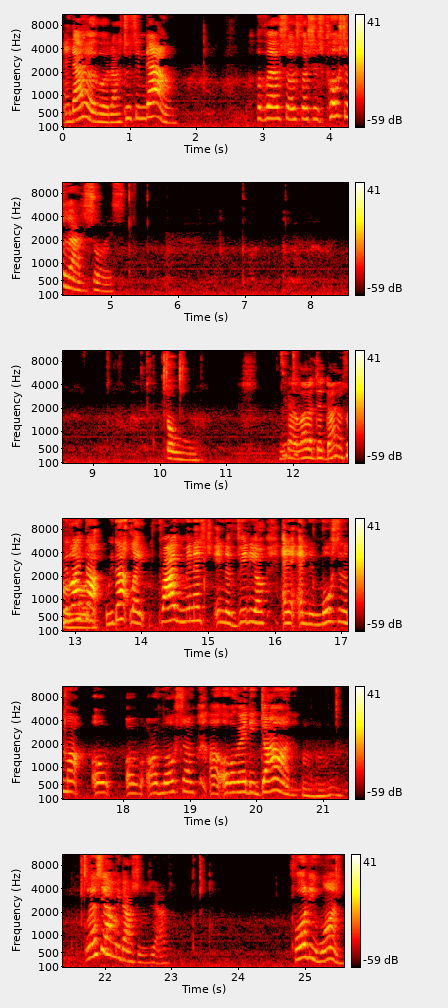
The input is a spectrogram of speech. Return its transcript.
and that herbivore got taken down. Herbivosaurus versus Proceratosaurus. Oh. We got a lot of dead dinosaurs. We like that. We got like five minutes in the video, and and most of them are, are, are, are most of them are already done. Mm-hmm. Let's see how many dinosaurs we have. Forty-one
